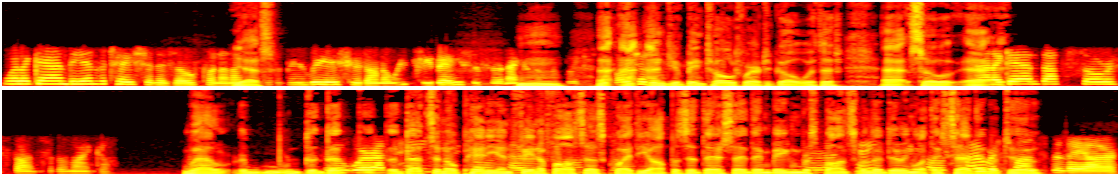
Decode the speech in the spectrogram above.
Well, again, the invitation is open, and Yes. it'll be reissued on a weekly basis for the next couple of weeks. Uh, and you've been told where to go with it. Uh, so, uh, and again, that's so responsible, Michael. Well, uh, th- we're th- that's an opinion. Fianna Fáil says quite the opposite. They say they're being responsible. They're doing what they said they would do. they are,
